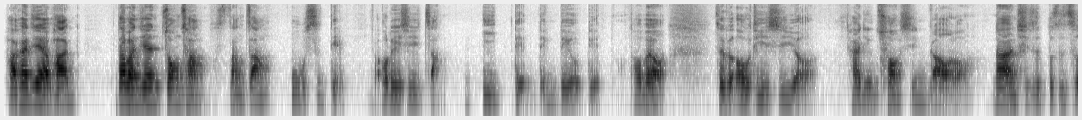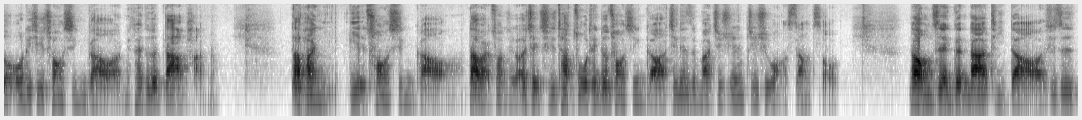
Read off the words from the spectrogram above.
好看今天的盘，大盘今天中场上涨。五十点，OTC 涨一点零六点，好朋友，这个 OTC 哦，它已经创新高了。那其实不是只有 OTC 创新高啊，你看这个大盘大盘也创新高，大盘创新高，而且其实它昨天就创新高，今天怎么继续继续往上走？那我们之前跟大家提到啊，其实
